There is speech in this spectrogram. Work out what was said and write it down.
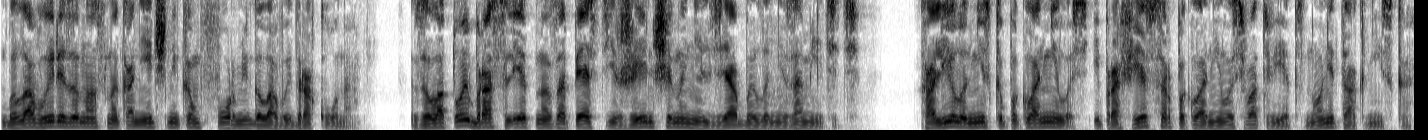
была вырезана с наконечником в форме головы дракона. Золотой браслет на запястье женщины нельзя было не заметить. Халила низко поклонилась, и профессор поклонилась в ответ, но не так низко.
